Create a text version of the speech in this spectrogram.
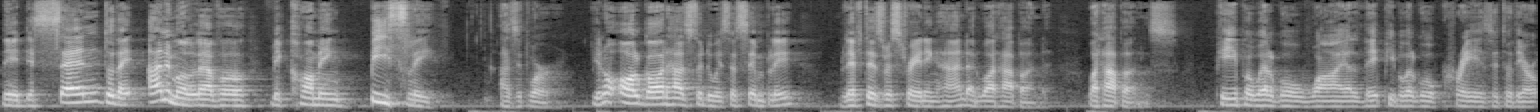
they descend to the animal level, becoming beastly, as it were. You know, all God has to do is to simply lift his restraining hand, and what happened? What happens? People will go wild, they, people will go crazy to their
